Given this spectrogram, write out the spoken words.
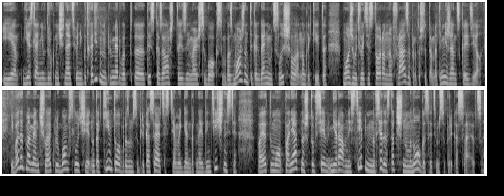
И если они вдруг начинают тебе не подходить, ну, например, вот э, ты сказала, что ты занимаешься боксом. Возможно, ты когда-нибудь слышала, ну, какие-то, может быть, в эти стороны фразы про то, что там это не женское дело. И в этот момент человек в любом случае, ну, каким-то образом соприкасается с темой гендерной идентичности. Поэтому понятно, что все в неравной степени, но все достаточно много с этим соприкасаются.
